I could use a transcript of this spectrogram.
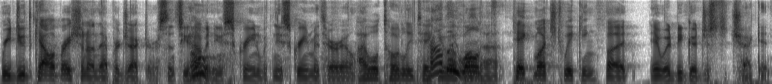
redo the calibration on that projector since you have a Oh. new screen with new screen material. I will totally take Probably you up won't take much tweaking, but it would be good just to check it.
